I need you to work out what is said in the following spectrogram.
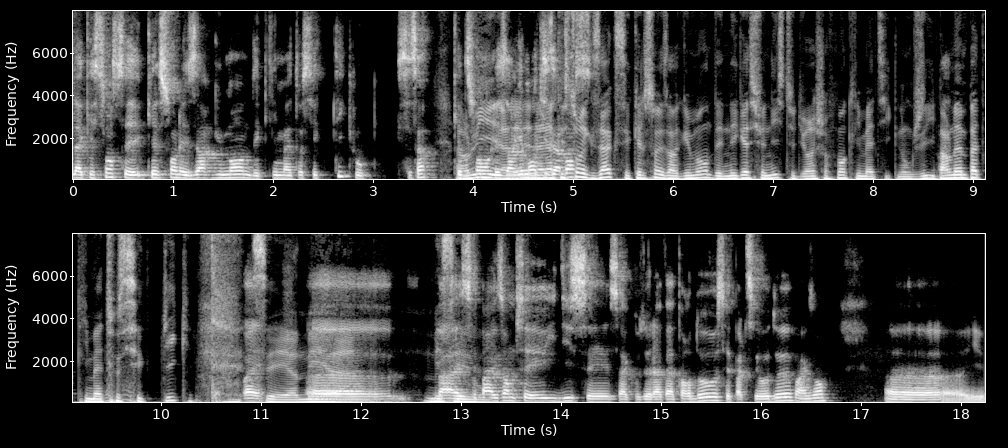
La, question, c'est quels sont les arguments des climato-sceptiques ou c'est ça? Quels sont les arguments La, la question exacte, c'est quels sont les arguments des négationnistes du réchauffement climatique? Donc, il parle même pas de climato-sceptique. C'est, euh, mais, euh, mais bah, c'est... par exemple, ils disent c'est c'est à cause de la vapeur d'eau, c'est pas le CO2, par exemple. Euh,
